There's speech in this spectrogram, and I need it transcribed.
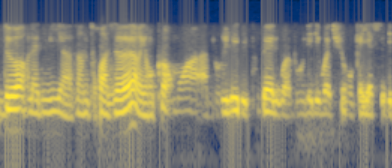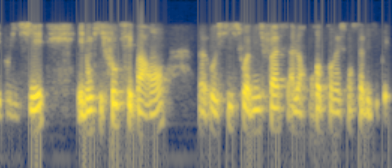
dehors la nuit à 23 heures et encore moins à brûler des poubelles ou à brûler des voitures au caillasser des policiers. Et donc il faut que ces parents aussi soient mis face à leurs propres responsabilités.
